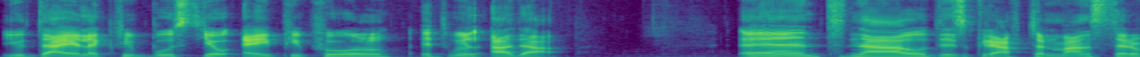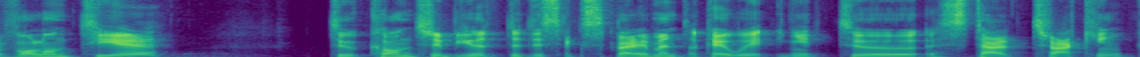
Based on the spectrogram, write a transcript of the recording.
you directly boost your AP pool, it will add up. And now this Grafton Monster volunteer to contribute to this experiment. Okay, we need to start tracking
